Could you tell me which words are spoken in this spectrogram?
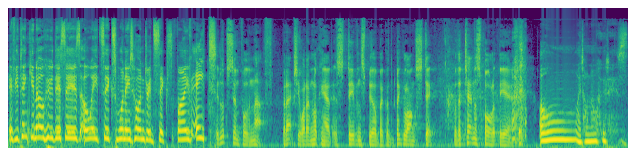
if you think you know who this is, 086 1800 658. It looks simple enough, but actually, what I'm looking at is Steven Spielberg with a big long stick with a tennis ball at the end. Oh, I don't know who it is.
